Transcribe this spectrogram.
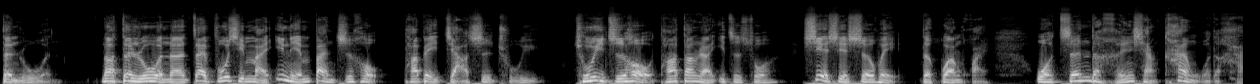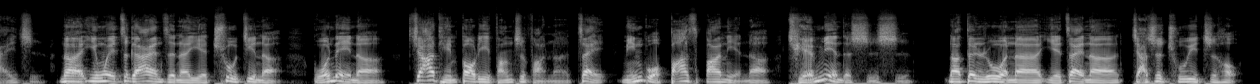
邓如文。那邓如文呢在服刑满一年半之后，他被假释出狱。出狱之后，他当然一直说谢谢社会的关怀，我真的很想看我的孩子。那因为这个案子呢，也促进了国内呢。家庭暴力防治法呢，在民国八十八年呢全面的实施。那邓如文呢，也在呢假释出狱之后，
